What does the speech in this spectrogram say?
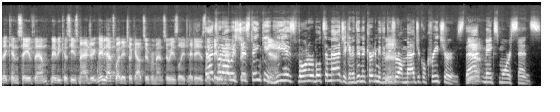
That can save them, maybe because he's magic. Maybe that's why they took out Superman so easily. JD is That's were what I was just thinking. Yeah. He is vulnerable to magic, and it didn't occur to me that these are all magical creatures. That Yeah. makes more sense.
